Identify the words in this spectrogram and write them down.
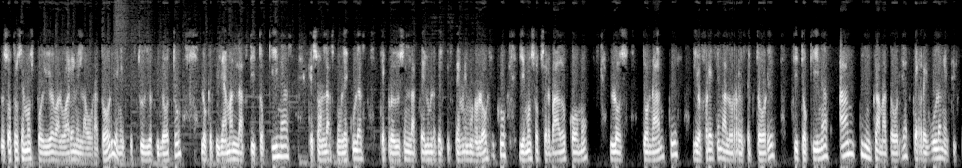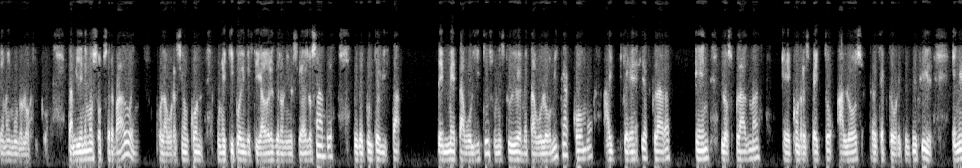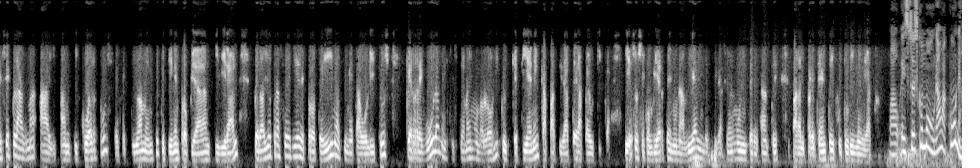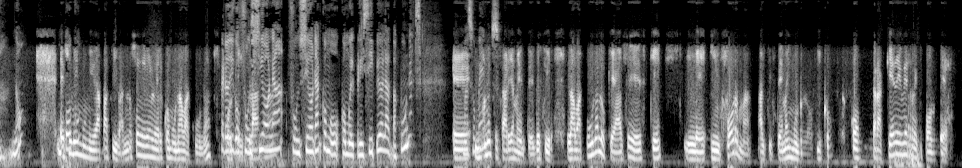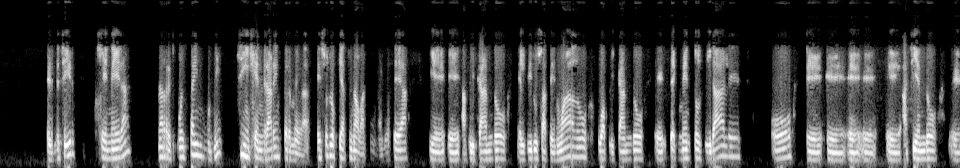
Nosotros hemos podido evaluar en el laboratorio, en este estudio piloto, lo que se llaman las citoquinas, que son las moléculas que producen las células del sistema inmunológico, y hemos observado cómo los donantes le ofrecen a los receptores citoquinas antiinflamatorias que regulan el sistema inmunológico. También hemos observado en colaboración con un equipo de investigadores de la Universidad de los Andes, desde el punto de vista de metabolitos, un estudio de metabolómica, cómo hay diferencias claras en los plasmas eh, con respecto a los receptores. Es decir, en ese plasma hay anticuerpos, efectivamente, que tienen propiedad antiviral, pero hay otra serie de proteínas y metabolitos que regulan el sistema inmunológico y que tienen capacidad terapéutica. Y eso se convierte en una vía de investigación muy interesante para el presente y futuro inmediato. Wow, esto es como una vacuna, ¿no? Es una inmunidad pasiva, no se debe ver como una vacuna. Pero digo, ¿funciona funciona como, como el principio de las vacunas? Eh, no necesariamente, es decir, la vacuna lo que hace es que le informa al sistema inmunológico contra qué debe responder. Es decir, genera una respuesta inmune sin generar enfermedad. Eso es lo que hace una vacuna, ya sea eh, eh, aplicando el virus atenuado o aplicando eh, segmentos virales o haciendo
